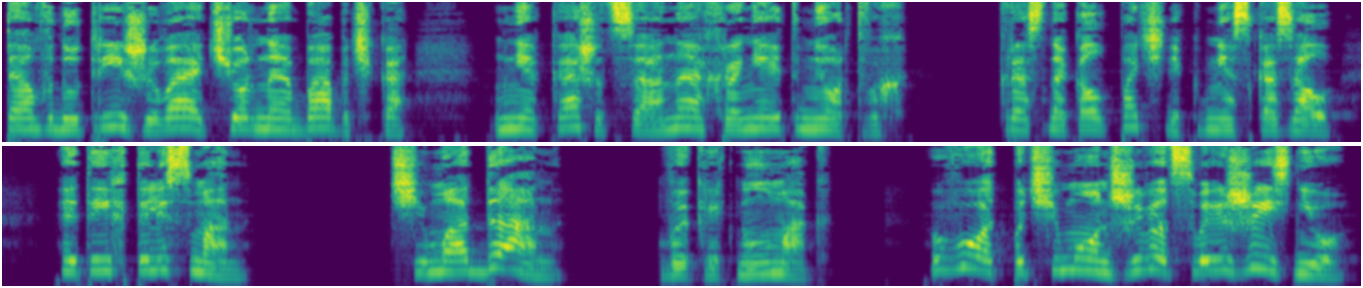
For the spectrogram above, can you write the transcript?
Там внутри живая черная бабочка. Мне кажется, она охраняет мертвых. Красноколпачник мне сказал, это их талисман». «Чемодан!» — выкрикнул Мак. «Вот почему он живет своей жизнью!»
